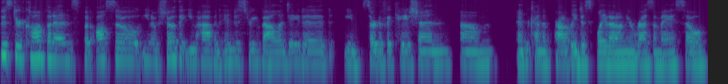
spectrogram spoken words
boost your confidence, but also, you know, show that you have an industry validated you know, certification um, and kind of proudly display that on your resume. So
